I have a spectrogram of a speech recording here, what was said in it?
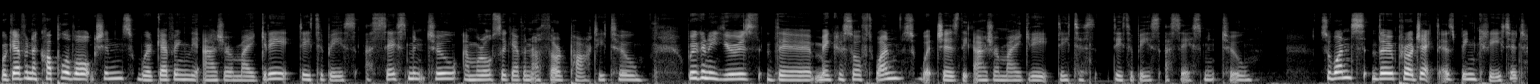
We're given a couple of options. We're giving the Azure Migrate database assessment tool, and we're also given a third party tool. We're going to use the Microsoft ones, which is the Azure Migrate data, database assessment tool. So once the project has been created,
